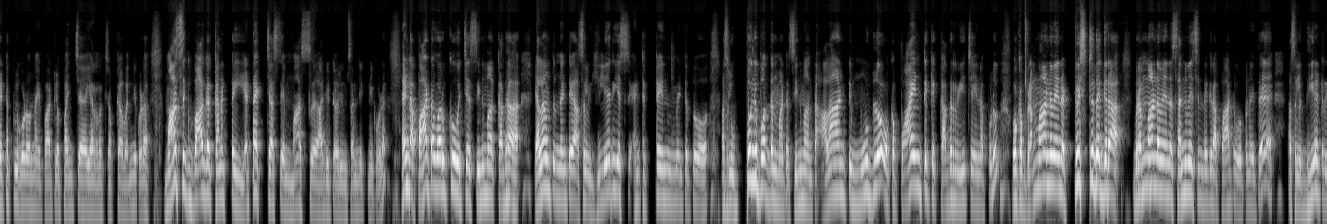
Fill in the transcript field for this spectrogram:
గెటప్లు కూడా ఉన్నాయి పాటలో పంచ ఎర్ర చొక్క అవన్నీ కూడా. మాస్కి బాగా కనెక్ట్ అయ్యి అటాక్ చేస్తే మాస్ ఆడిటోరియంస్ అన్నిటినీ కూడా. అండ్ ఆ పాట వరకు వచ్చే సినిమా కథ ఎలా ఉంటుందంటే అసలు హిలేరియస్ ఎంటర్టైన్మెంట్తో అసలు ఉప్పొంగిపోద్ది అనమాట సినిమా అంతా. అలాంటి మూడ్లో ఒక పాయింట్కి కథ రీచ్ అయినప్పుడు ఒక బ్రహ్మాండమైన ట్విస్ట్ దగ్గర బ్రహ్మాండమైన సన్నివేశం దగ్గర ఆ పాట ఓపెన్ అయితే అసలు థియేటర్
